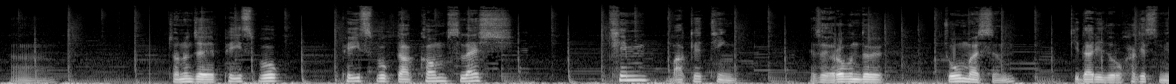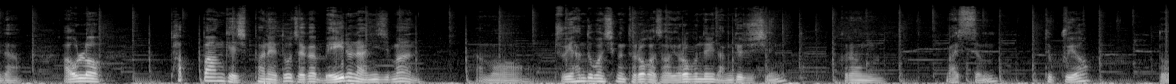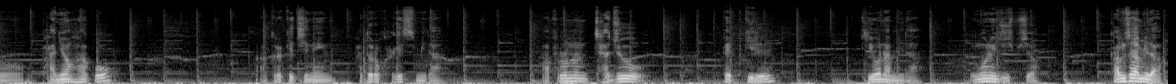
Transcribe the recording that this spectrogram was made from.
아, 저는 제 페이스북 facebook.com slash kimmarketing 에서 여러분들 좋은 말씀 기다리도록 하겠습니다. 아울러 팟빵 게시판에도 제가 매일은 아니지만 아, 뭐 주에 한두 번씩은 들어가서 여러분들이 남겨주신 그런 말씀 듣고요. 또 반영하고 아, 그렇게 진행하도록 하겠습니다. 앞으로는 자주 뵙길 기원합니다. 응원해 주십시오. 감사합니다.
